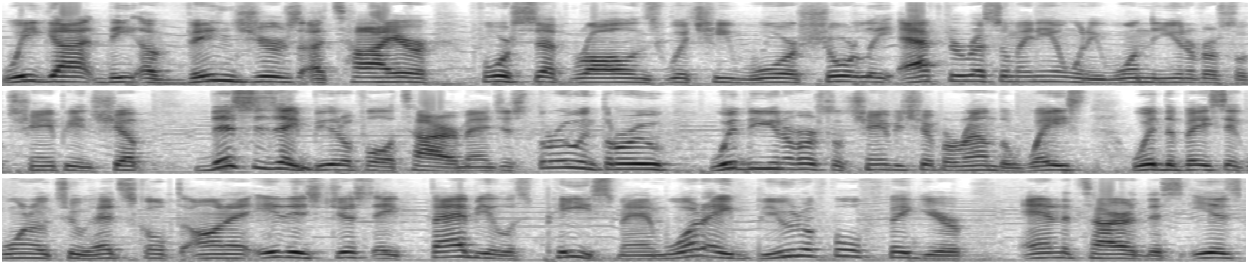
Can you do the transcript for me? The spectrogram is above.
We got the Avengers attire for Seth Rollins, which he wore shortly after WrestleMania when he won the Universal Championship. This is a beautiful attire, man. Just through and through with the Universal Championship around the waist with the basic 102 head sculpt on it. It is just a fabulous piece, man. What a beautiful figure and attire this is.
